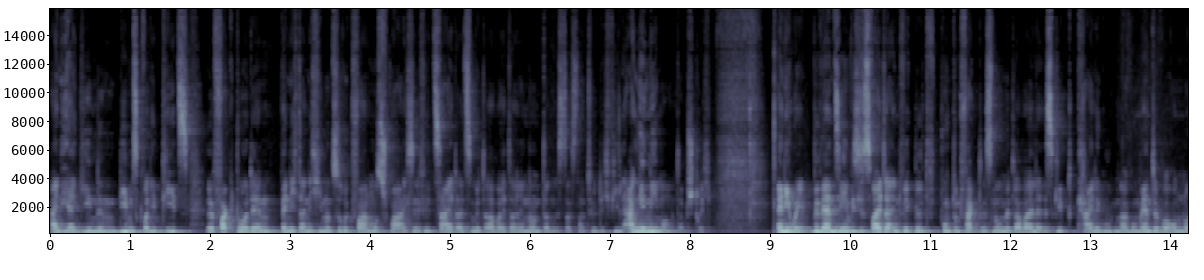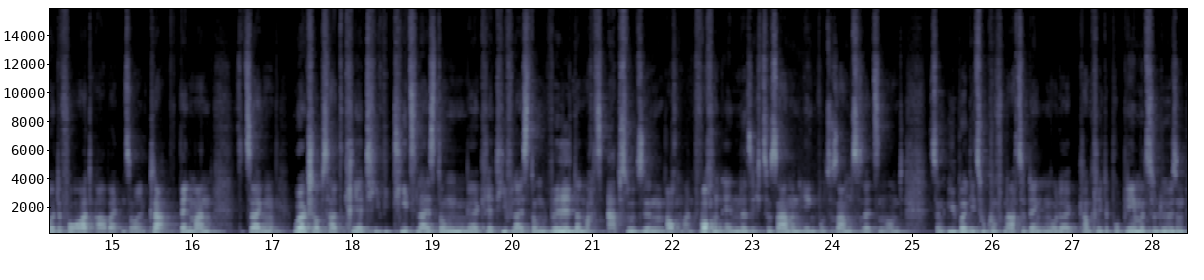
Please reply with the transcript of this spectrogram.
einhergehenden Lebensqualitätsfaktor, denn wenn ich da nicht hin und zurück fahren muss, spare ich sehr viel Zeit als Mitarbeiterin und dann ist das natürlich viel angenehmer unterm Strich. Anyway, wir werden sehen, wie sich es weiterentwickelt. Punkt und Fakt ist nur mittlerweile, es gibt keine guten Argumente, warum Leute vor Ort arbeiten sollen. Klar, wenn man sozusagen Workshops hat, Kreativitätsleistungen, äh, Kreativleistungen will, dann macht es absolut Sinn, auch mal ein Wochenende sich zusammen irgendwo zusammenzusetzen und sozusagen über die Zukunft nachzudenken oder konkrete Probleme zu lösen.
